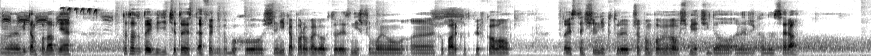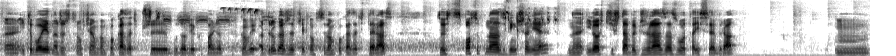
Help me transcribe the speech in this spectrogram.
Mm, Witam ponownie. To co tutaj widzicie to jest efekt wybuchu silnika parowego, który zniszczył moją e, koparkę odkrywkową. To jest ten silnik, który przepompowywał śmieci do Energy Condensera. E, I to była jedna rzecz, którą chciałem wam pokazać przy budowie kopalni odkrywkowej, a druga rzecz, jaką chcę wam pokazać teraz, to jest sposób na zwiększenie e, ilości sztabek żelaza, złota i srebra mm,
